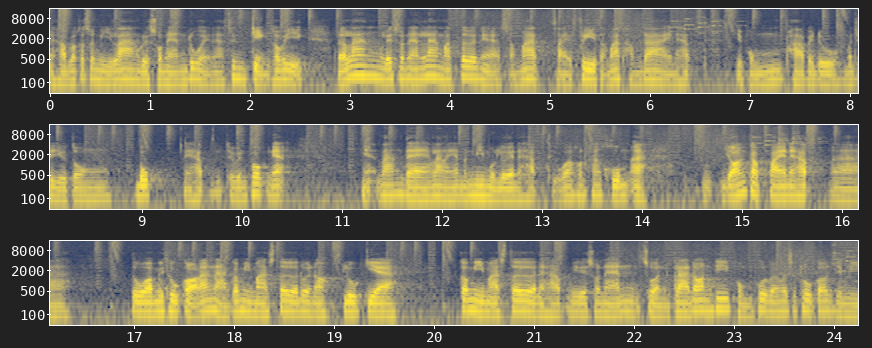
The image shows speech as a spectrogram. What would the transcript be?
นะครับแล้วก็จะมีร่างเรโซแนนซ์ด้วยนะซึ่งเก่งเข้าไปอีก แล้วร่างเรโซแนนซ์ร่างมาสเตอร์เนี่ยสามารถสายฟรีสามารถทำได้นะครับเดี๋ยวผมพาไปดูมันจะอยู่ตรงบุ๊กนะครับจะเป็นพวกเนี้ยเนี่ยร่างแดงร่างอะไรเงี้ยมันมีหมดเลยนะครับ ถือว่าค่อนข้างคุ้มอะย้อนกลับไปนะครับตัวมิทูเกาะร่างหนาก็มีมาสเตอร์ด้วยเนาะลูเกียก็มีมาสเตอร์นะครับมีเรโซแนนซ์ส่วนกราดอนที่ผมพูดไปเมื่อสักครู่ก็จะมี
